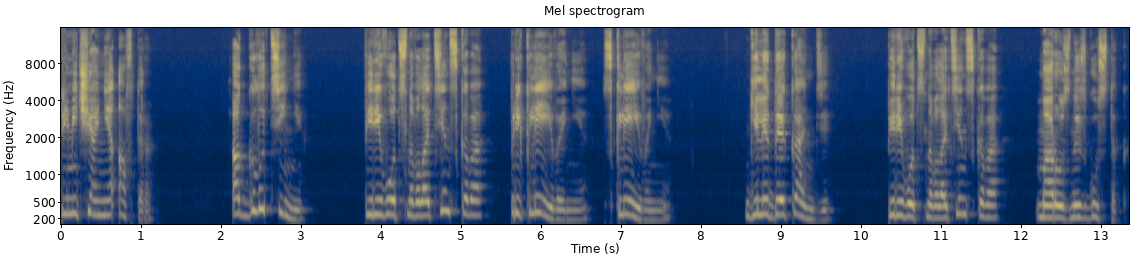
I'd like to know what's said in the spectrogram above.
Примечание автора. Агглутини. Перевод с новолатинского «приклеивание» склеивание. Гелиде канди. Перевод с новолатинского «морозный сгусток».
